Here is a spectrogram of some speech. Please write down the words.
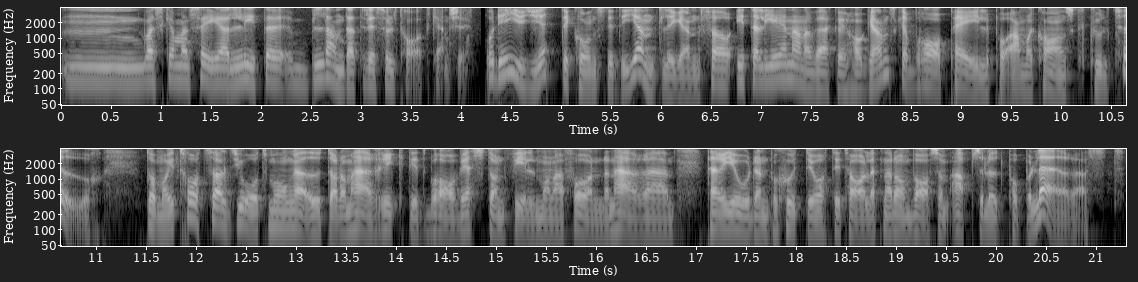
mm, vad ska man säga, lite blandat resultat kanske. Och det är ju jättekonstigt egentligen, för italienarna verkar ju ha ganska bra pejl på amerikansk kultur de har ju trots allt gjort många utav de här riktigt bra westernfilmerna från den här eh, perioden på 70- 80-talet när de var som absolut populärast.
